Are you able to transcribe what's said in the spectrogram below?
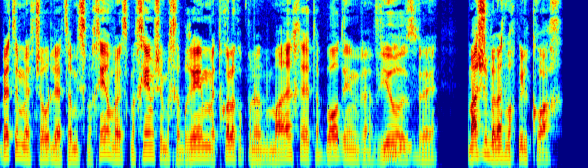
בעצם אפשרות לייצר מסמכים, אבל מסמכים שמחברים את כל ה component במערכת, הבורדים וה-views, mm-hmm. ומשהו שבאמת מכפיל כוח.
